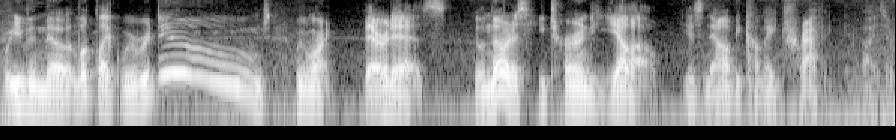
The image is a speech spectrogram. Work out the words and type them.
where even though it looked like we were doomed, we weren't. There it is. You'll notice he turned yellow. He has now become a traffic advisory.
